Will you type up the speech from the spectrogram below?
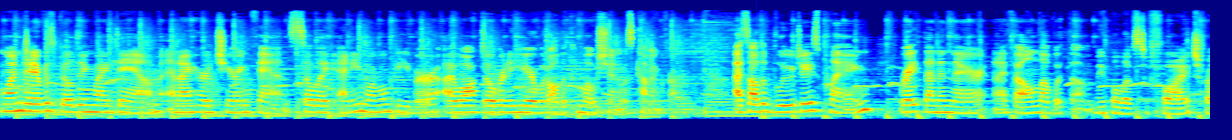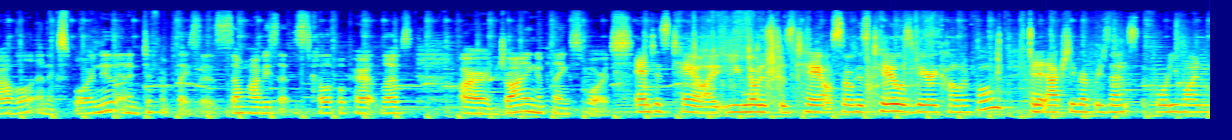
One day I was building my dam and I heard cheering fans. So like any normal beaver, I walked over to hear what all the commotion was coming from. I saw the Blue Jays playing right then and there and I fell in love with them. Maple loves to fly, travel, and explore new and in different places. Some hobbies that this colorful parrot loves are drawing and playing sports. And his tail, I, you noticed his tail. So his tail is very colorful and it actually represents the 41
